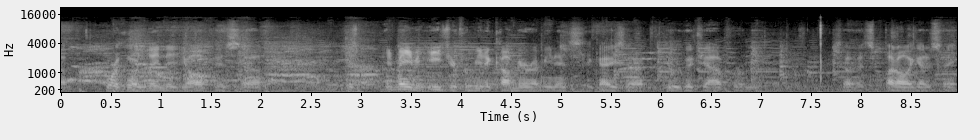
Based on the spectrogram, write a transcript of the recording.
uh, working with Lynn in the office. Uh, it made it easier for me to come here. I mean, it's the guys uh, do a good job for me. So that's about all I got to say.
